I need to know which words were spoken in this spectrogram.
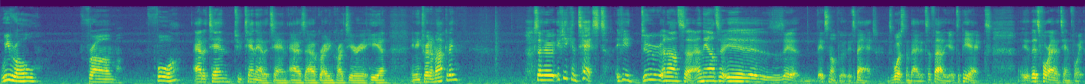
We roll from 4 out of 10 to 10 out of 10 as our grading criteria here in Intro to Marketing. So if you can test if you do an answer and the answer is it, it's not good, it's bad, it's worse than bad, it's a failure, it's a PX, eh, there's 4 out of 10 for you.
